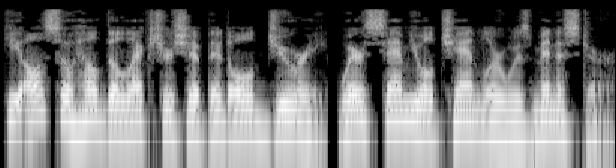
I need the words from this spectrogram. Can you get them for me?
He also held the lectureship at Old Jewry, where Samuel Chandler was minister.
